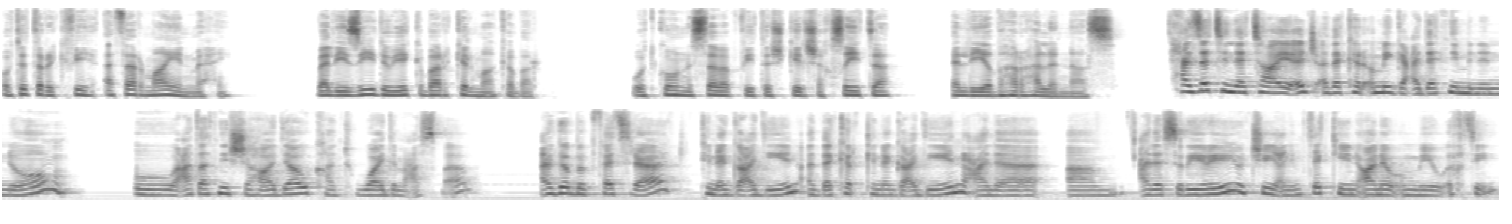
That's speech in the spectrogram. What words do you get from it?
وتترك فيه أثر ما ينمحي بل يزيد ويكبر كل ما كبر وتكون السبب في تشكيل شخصيته اللي يظهرها للناس. حزت النتائج أذكر أمي قعدتني من النوم وعطتني الشهادة وكانت وايد معصبة. عقب بفترة كنا قاعدين أتذكر كنا قاعدين على على سريري وشي يعني متكين أنا وأمي وأختي.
